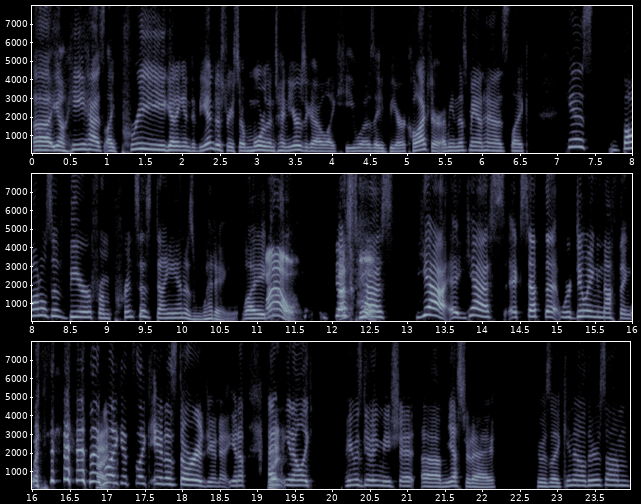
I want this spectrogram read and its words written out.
uh, you know, he has like pre getting into the industry, so more than 10 years ago, like he was a beer collector. I mean, this man has like he has bottles of beer from Princess Diana's wedding. Like wow. Just cool. has yeah, uh, yes, except that we're doing nothing with it. and Right. like it's like in a storage unit, you know. And Right. you know, like he was giving me shit um yesterday. He was like, you know, there's um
